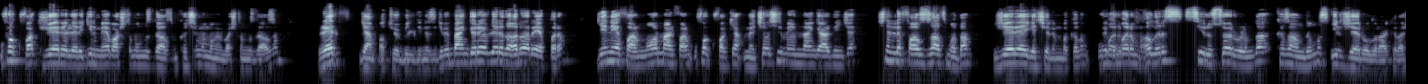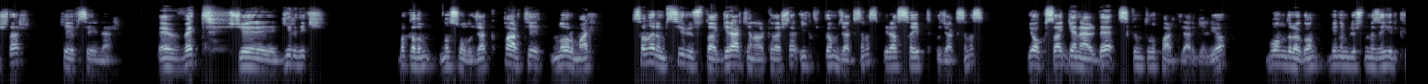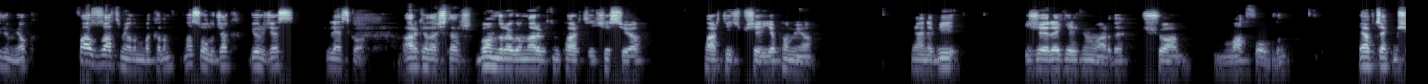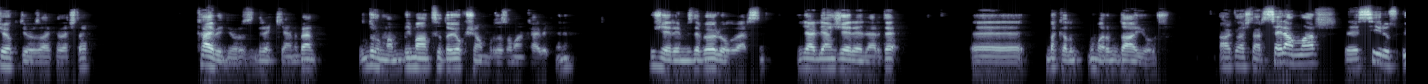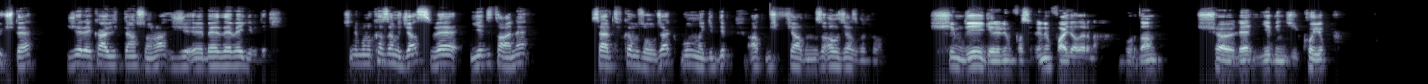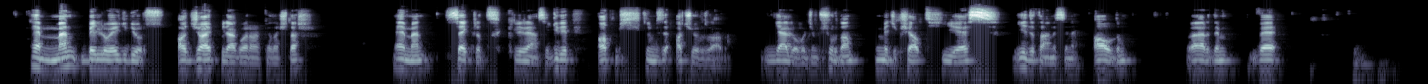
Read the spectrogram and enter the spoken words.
ufak ufak JR'lere girmeye başlamamız lazım. Kaçırmamaya başlamamız lazım. Red gem atıyor bildiğiniz gibi. Ben görevleri de ara ara yaparım. Yeni farm, normal farm ufak ufak yapmaya çalışırım elimden geldiğince. Şimdi fazla atmadan JR'ye geçelim bakalım. Umarım, umarım alırız. Sirius Server'ımda kazandığımız ilk JR olur arkadaşlar. Keyifli seyirler. Evet JR'ye girdik. Bakalım nasıl olacak. Parti normal. Sanırım Sirius'ta girerken arkadaşlar ilk tıklamayacaksınız. Biraz sayıp tıklayacaksınız. Yoksa genelde sıkıntılı partiler geliyor. Bondragon. Benim de üstümde zehir kürüm yok. Fazla uzatmayalım bakalım. Nasıl olacak göreceğiz. Let's go. Arkadaşlar Bondragonlar bütün partiyi kesiyor. Parti hiçbir şey yapamıyor. Yani bir JR keyfim vardı. Şu an mahvoldum. Yapacak bir şey yok diyoruz arkadaşlar kaybediyoruz direkt yani. Ben durmam. Bir mantığı da yok şu an burada zaman kaybetmenin. Bu JR'mizde böyle oluversin. İlerleyen JR'lerde ee, bakalım umarım daha iyi olur. Arkadaşlar selamlar. Ee, Sirius 3'te JR'yi kaybettikten sonra J- e, BDV girdik. Şimdi bunu kazanacağız ve 7 tane sertifikamız olacak. Bununla gidip 62 kağıdımızı alacağız bakalım. Şimdi gelelim fasulyenin faydalarına. Buradan şöyle 7.yi koyup hemen Bello'ya gidiyoruz. Acayip bir lag var arkadaşlar. Hemen Secret Clearance'e gidip 62'mizi açıyoruz abi. Gel babacım şuradan Magic Shalt yes 7 tanesini aldım. Verdim ve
